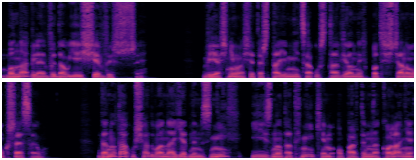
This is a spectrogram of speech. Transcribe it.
bo nagle wydał jej się wyższy. Wyjaśniła się też tajemnica ustawionych pod ścianą krzeseł. Danuta usiadła na jednym z nich i z notatnikiem opartym na kolanie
